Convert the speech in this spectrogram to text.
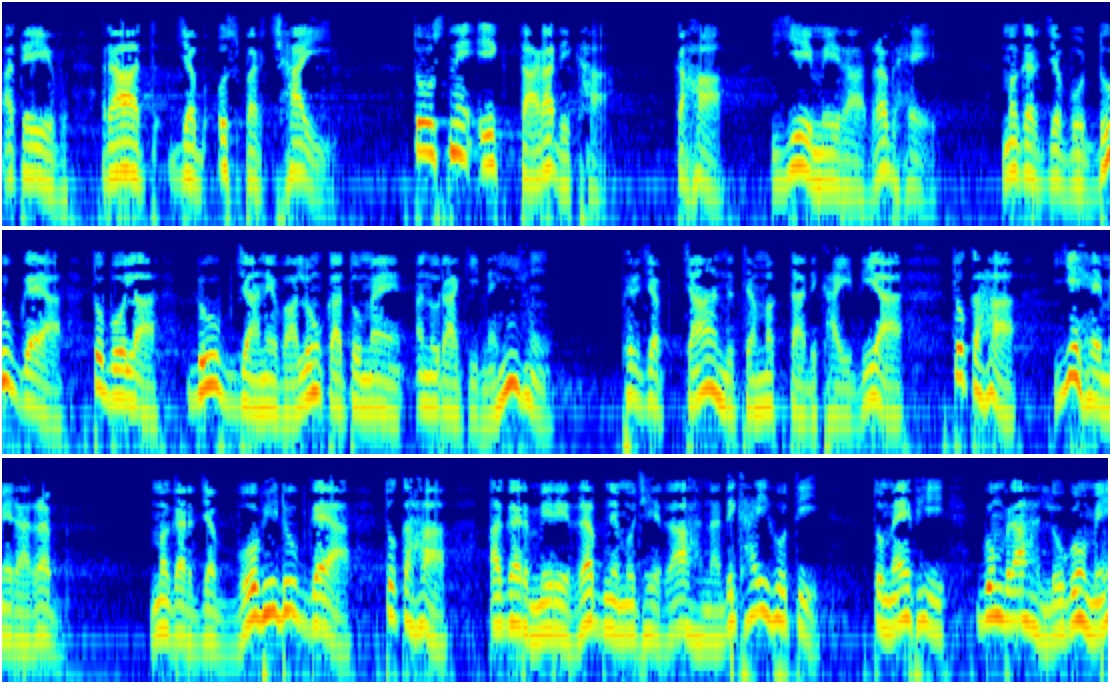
अतएव रात जब उस पर छाई तो उसने एक तारा देखा, कहा, ये मेरा रब है। मगर जब वो डूब गया तो बोला, डूब जाने वालों का तो मैं अनुरागी नहीं हूँ। फिर जब चाँद चमकता दिखाई दिया तो कहा, यह है मेरा रब। मगर जब वो भी डूब गया तो कहा, अगर मेरे रब ने मुझे राह न दिखाई होती तो मैं भी गुमराह लोगों में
